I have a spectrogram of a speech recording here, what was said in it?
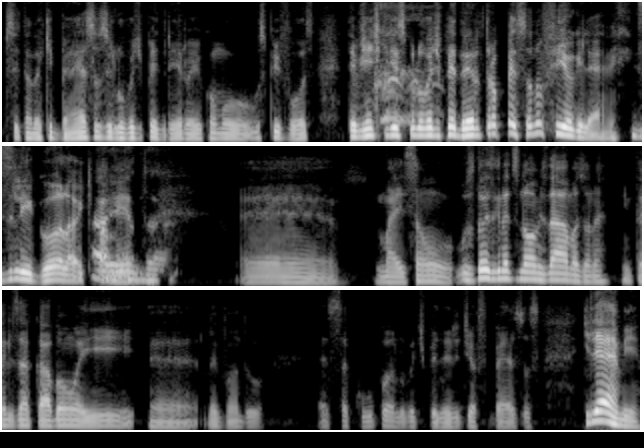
citando aqui Bessos e Luva de Pedreiro aí como os pivôs. Teve gente que disse que o Luva de Pedreiro tropeçou no fio, Guilherme. Desligou lá o equipamento. É, mas são os dois grandes nomes da Amazon, né? Então eles acabam aí é, levando essa culpa, luva de pedreiro de Jeff Bezos. Guilherme.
